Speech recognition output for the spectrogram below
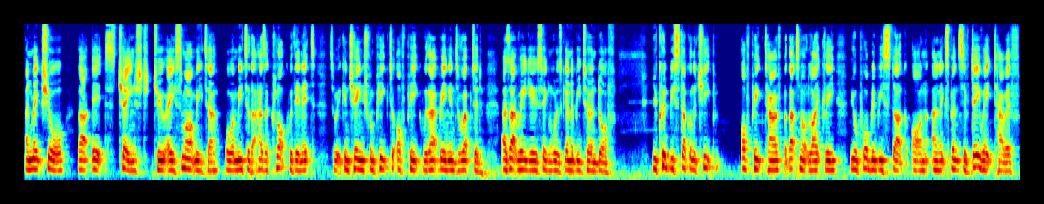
and make sure that it's changed to a smart meter or a meter that has a clock within it so it can change from peak to off peak without being interrupted as that radio signal is going to be turned off. You could be stuck on the cheap off peak tariff, but that's not likely. You'll probably be stuck on an expensive day rate tariff,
